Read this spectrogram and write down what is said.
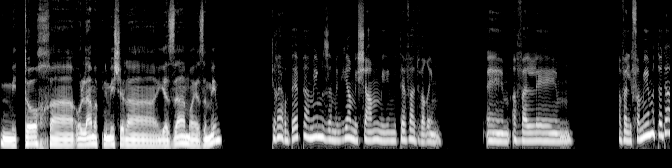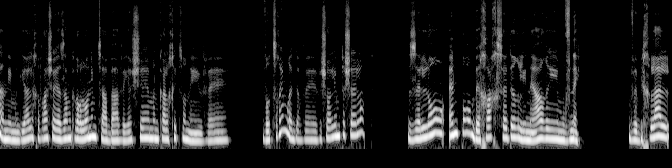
מתוך העולם הפנימי של היזם או היזמים? תראה, הרבה פעמים זה מגיע משם, מטבע הדברים. אמ, אבל, אמ, אבל לפעמים, אתה יודע, אני מגיעה לחברה שהיזם כבר לא נמצא בה, ויש אה, מנכ"ל חיצוני, ו... ועוצרים רגע ו... ושואלים את השאלות. זה לא, אין פה בהכרח סדר לינארי מובנה. ובכלל,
